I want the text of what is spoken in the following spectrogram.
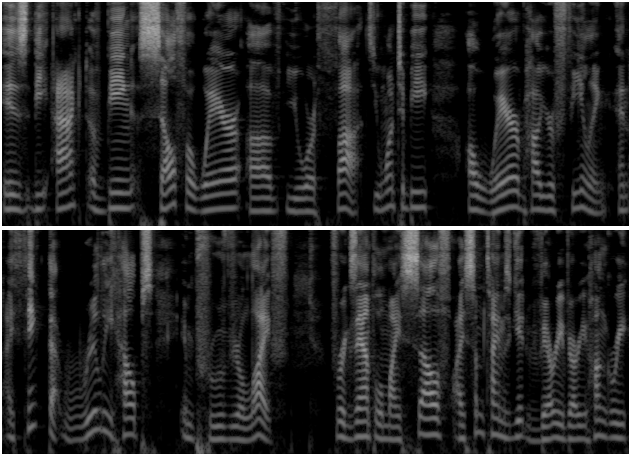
is the act of being self-aware of your thoughts. You want to be aware of how you're feeling. And I think that really helps improve your life. For example, myself, I sometimes get very, very hungry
